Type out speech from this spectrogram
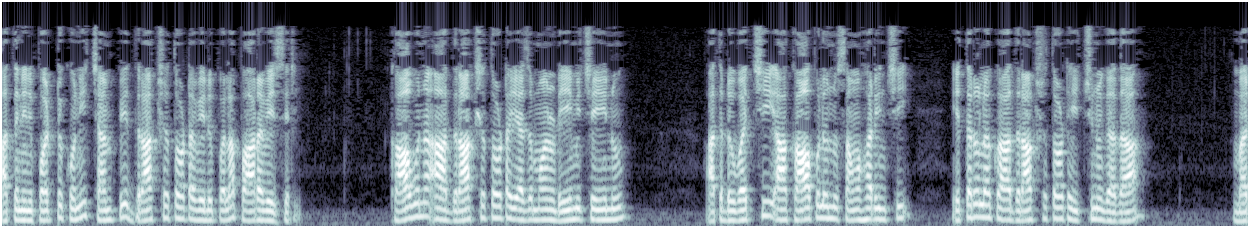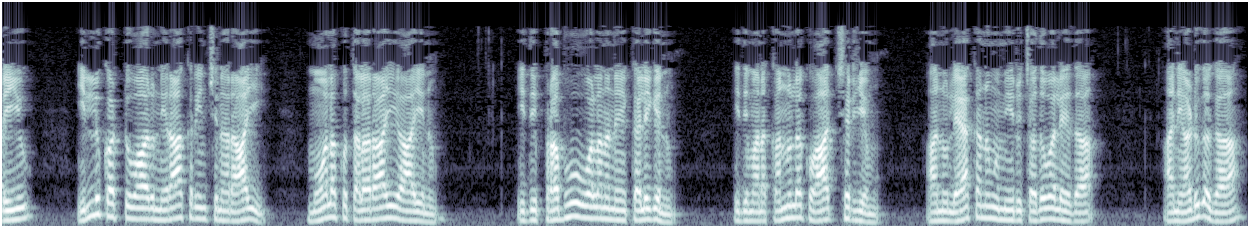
అతనిని పట్టుకుని చంపి ద్రాక్షతోట వెలుపల పారవేసిరి. కావున ఆ ద్రాక్షతోట యజమానుడు ఏమి చేయును? అతడు వచ్చి ఆ కాపులను సంహరించి ఇతరులకు ఆ ద్రాక్షతోట ఇచ్చును గదా? మరియు ఇల్లు కట్టువారు నిరాకరించిన రాయి మూలకు తలరాయి ఆయను. ఇది ప్రభువు వలననే కలిగెను. ఇది మన కన్నులకు ఆశ్చర్యము. అను లేఖనము మీరు చదవలేదా? అని అడుగగా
